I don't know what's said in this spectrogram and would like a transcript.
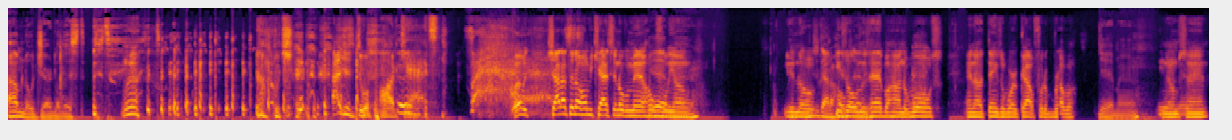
I'm no journalist. I just do a podcast. well, shout out to the homie Casanova man. Hopefully, Yeah, um, you know, just gotta he's holding his it- head behind the walls, and uh, things will work out for the brother. yeah, man. You know what I'm saying?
